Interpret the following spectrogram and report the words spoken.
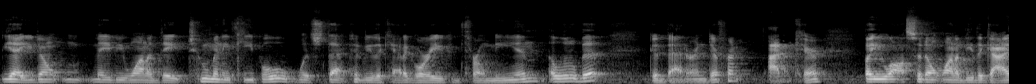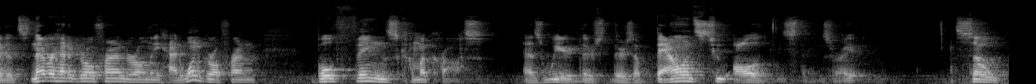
yeah you don't maybe want to date too many people which that could be the category you could throw me in a little bit good bad or indifferent i don't care but you also don't want to be the guy that's never had a girlfriend or only had one girlfriend. Both things come across as weird. There's there's a balance to all of these things, right? So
